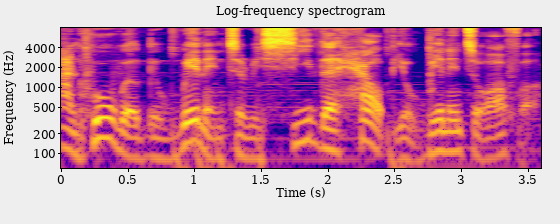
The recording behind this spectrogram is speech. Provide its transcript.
and who will be willing to receive the help you're willing to offer.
